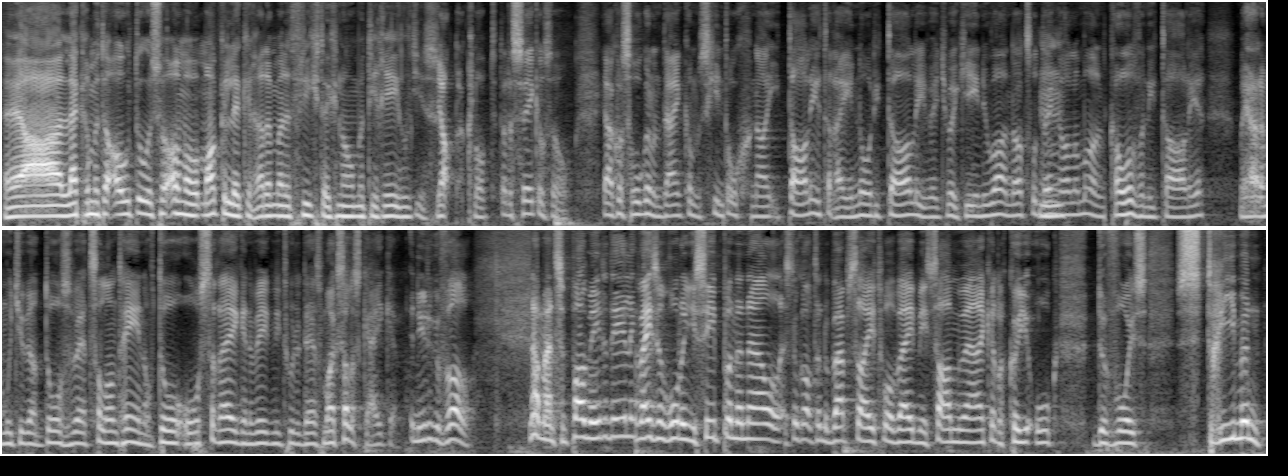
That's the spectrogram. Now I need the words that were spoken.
Ja, lekker met de auto is wel allemaal wat makkelijker hè, dan met het vliegtuig nou met die regeltjes. Ja, dat klopt. Dat is zeker zo. Ja, ik was er ook aan het denken om misschien toch naar Italië te rijden. Noord-Italië, weet je wel, Genua en dat soort dingen allemaal. Ik hou wel van Italië. Maar ja, dan moet je weer door Zwitserland heen of door Oostenrijk. En dan weet ik niet hoe dat is. Maar ik zal eens kijken. In ieder geval. Nou mensen, een paar mededelingen. Wij zijn is ook altijd een website waar wij mee samenwerken. Daar kun je ook The Voice streamen.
